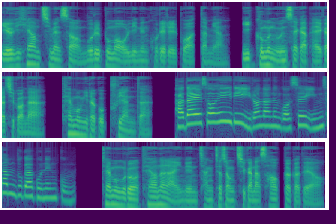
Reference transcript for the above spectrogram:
유유히 헤엄치면서 물을 뿜어 올리는 고래를 보았다면 이 꿈은 운세가 밝아지거나 태몽이라고 풀이한다. 바다에서 해일이 일어나는 것을 임산부가 보는 꿈. 태몽으로 태어난 아이는 장차 정치가나 사업가가 되어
